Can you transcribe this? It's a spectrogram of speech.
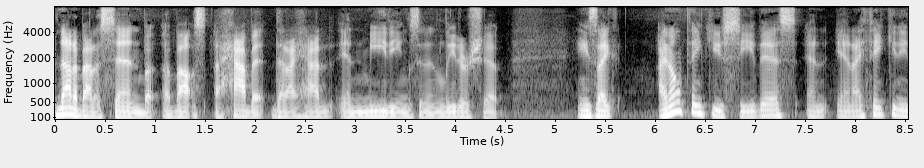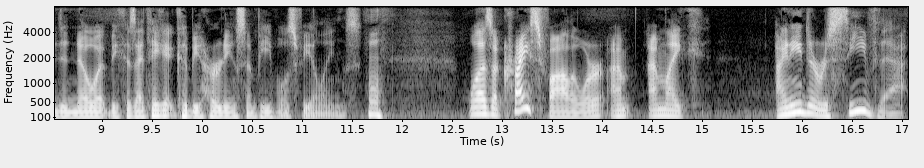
not about a sin, but about a habit that I had in meetings and in leadership. And he's like, I don't think you see this, and, and I think you need to know it because I think it could be hurting some people's feelings. Well, as a Christ follower, I'm I'm like, I need to receive that.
